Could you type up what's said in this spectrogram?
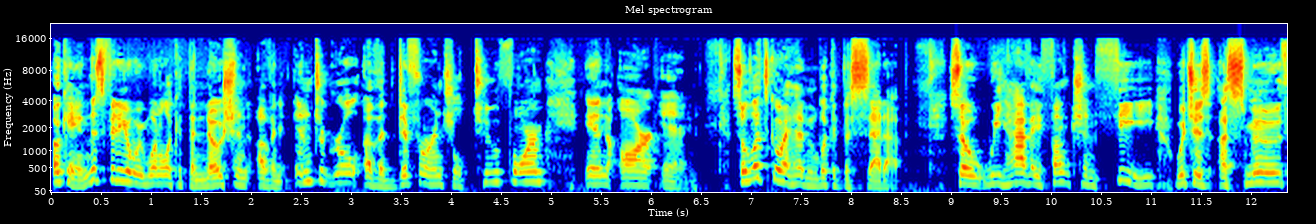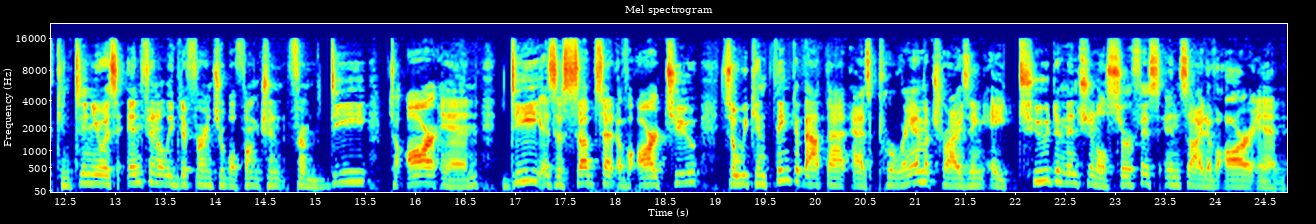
Okay, in this video, we want to look at the notion of an integral of a differential two form in Rn. So let's go ahead and look at the setup. So we have a function phi, which is a smooth, continuous, infinitely differentiable function from D to Rn. D is a subset of R2, so we can think about that as parametrizing a two-dimensional surface inside of Rn.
